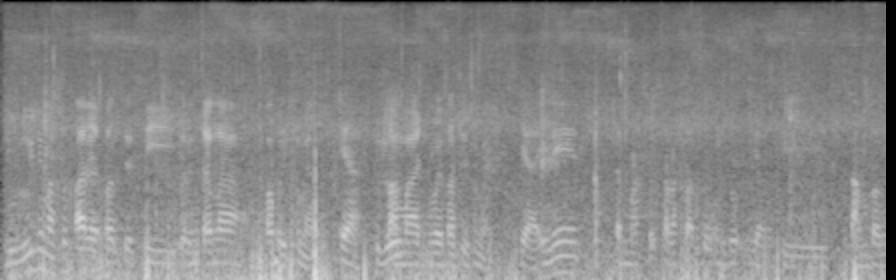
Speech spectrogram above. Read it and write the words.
Dulu ini masuk area konsesi rencana pabrik semen. Ya, dulu- sama eksploitasi semen. ya ini termasuk salah satu untuk yang ditambang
